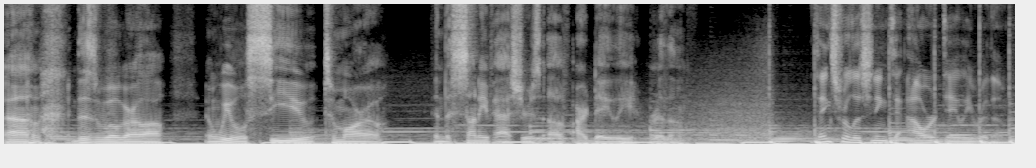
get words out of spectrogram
um, this is will garlow and we will see you tomorrow in the sunny pastures of our daily rhythm. Thanks for listening to Our Daily Rhythm.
